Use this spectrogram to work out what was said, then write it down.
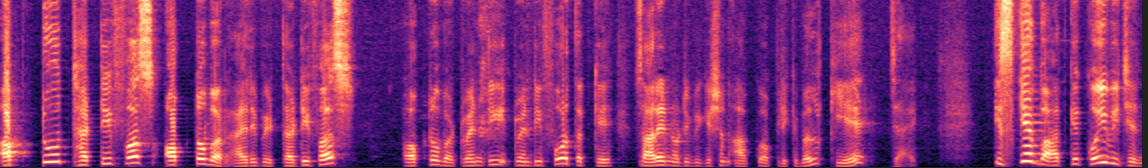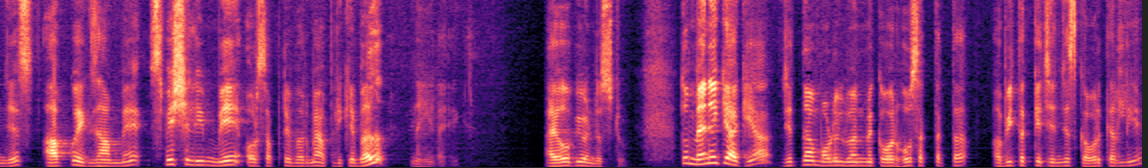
up to thirty first October I repeat thirty first October 2024 तक के सारे नोटिफिकेशन आपको अप्लीकेबल किए जाएँगे। इसके बाद के कोई भी चेंजेस आपको एग्ज़ाम में स्पेशली मई और सितंबर में अप्लीकेबल नहीं रहेगा। आई होप यू अंडरस्टूड तो मैंने क्या किया? जितना मॉड्यूल वन में कवर हो सकता था, अभी तक के चेंजेस कवर कर लिए।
